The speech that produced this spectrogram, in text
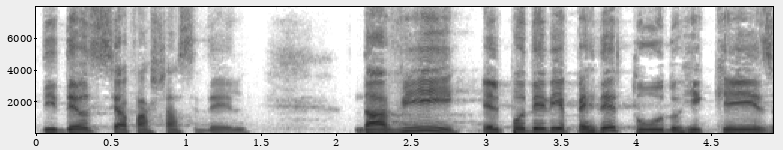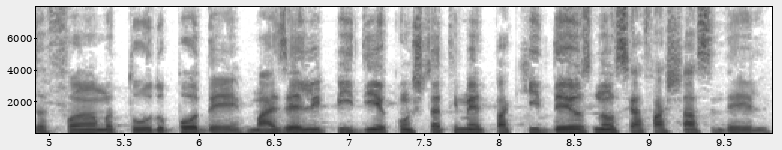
de Deus se afastasse dele. Davi, ele poderia perder tudo, riqueza, fama, tudo, poder, mas ele pedia constantemente para que Deus não se afastasse dele.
